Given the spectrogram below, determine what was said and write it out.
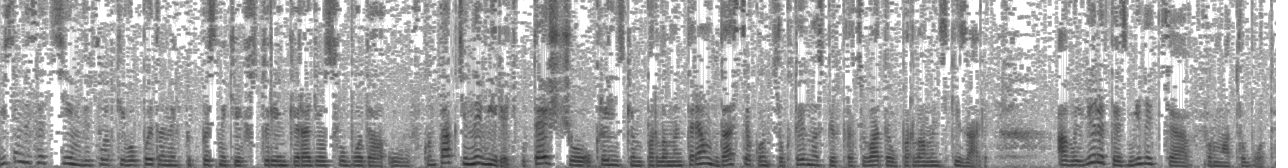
87% опитаних підписників сторінки Радіо Свобода у ВКонтакті не вірять у те, що українським парламентарям вдасться конструктивно співпрацювати у парламентській залі. А ви вірите, зміниться формат роботи?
